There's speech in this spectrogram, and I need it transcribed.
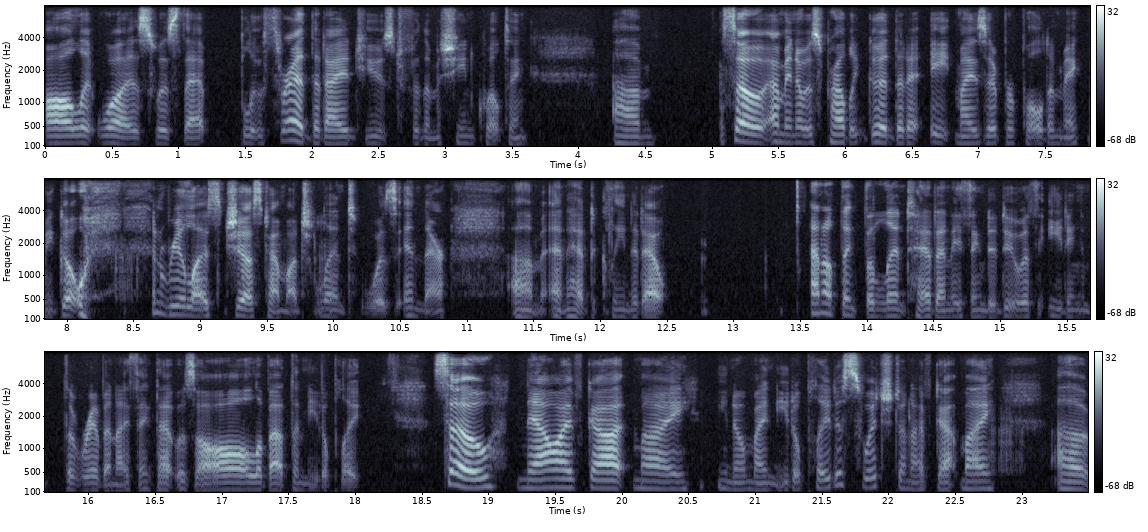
all it was was that blue thread that I had used for the machine quilting. Um, so, I mean, it was probably good that it ate my zipper pull to make me go and realize just how much lint was in there um, and had to clean it out. I don't think the lint had anything to do with eating the ribbon. I think that was all about the needle plate. So now I've got my, you know, my needle plate is switched and I've got my uh,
